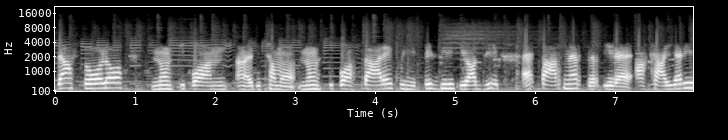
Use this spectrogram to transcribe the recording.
da solo non si può, eh, diciamo, non si può stare, quindi Spaceability oggi è partner per dire a Cagliari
